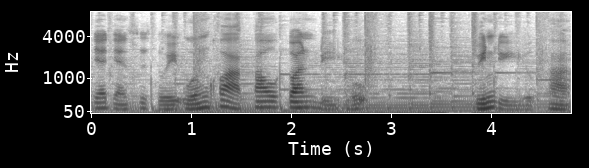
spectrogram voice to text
第二点是属于文化高端旅游，云旅游啊，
